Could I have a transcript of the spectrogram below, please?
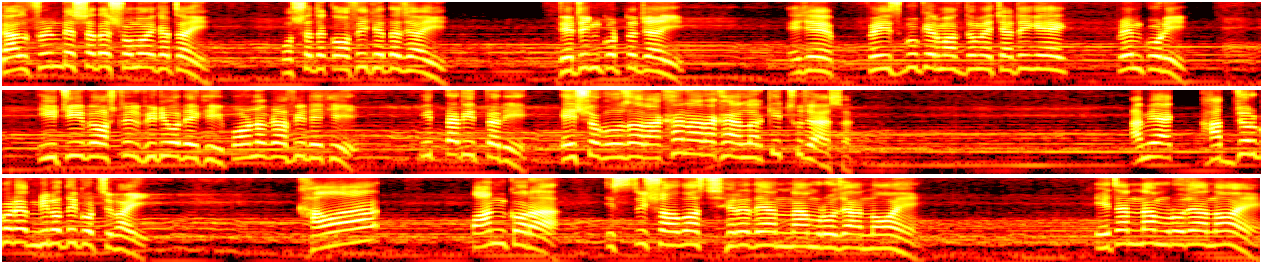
গার্লফ্রেন্ডের সাথে সময় কাটাই, ওর সাথে কফি খেতে যাই ডেটিং করতে যাই, এই যে ফেসবুকের মাধ্যমে চ্যাটিংয়ে প্রেম করি ইউটিউবে অশ্লীল ভিডিও দেখি পর্নোগ্রাফি দেখি, ইত্যাদি ইত্যাদি, এইসব রোজা রাখা না রাখা আল্লাহর কিচ্ছু যায় আসে। আমি এক হাত জোর করে মিনতি করছি ভাই। খাওয়া, পান করা, স্ত্রী সহবাস ছেড়ে দেওয়ার নাম রোজা নয়। এটার নাম রোজা নয়,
